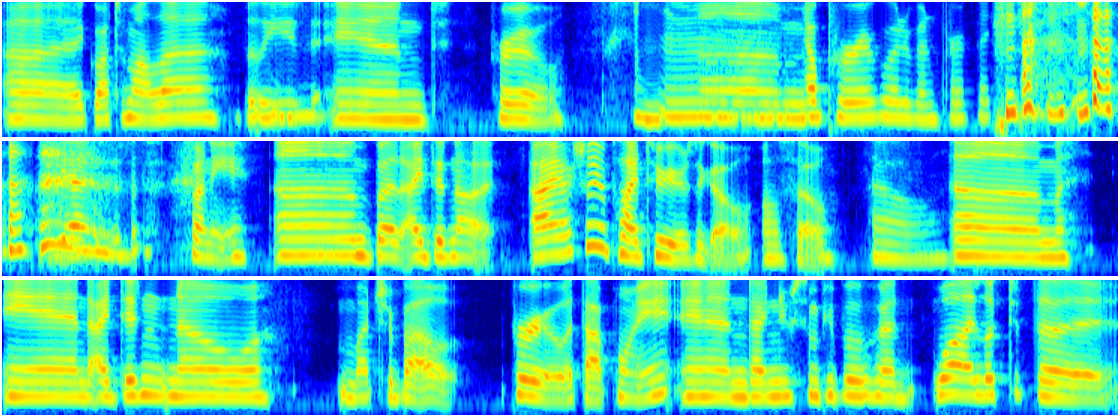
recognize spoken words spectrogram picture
uh, Guatemala, Belize, Mm-hmm. and Peru. Um, oh, Peru would have been perfect. yes, funny. Um, but I did not. I actually applied two years ago, also. oh. Um, and I didn't know much about Peru at that point, and I knew some people who had. Well, I looked at the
